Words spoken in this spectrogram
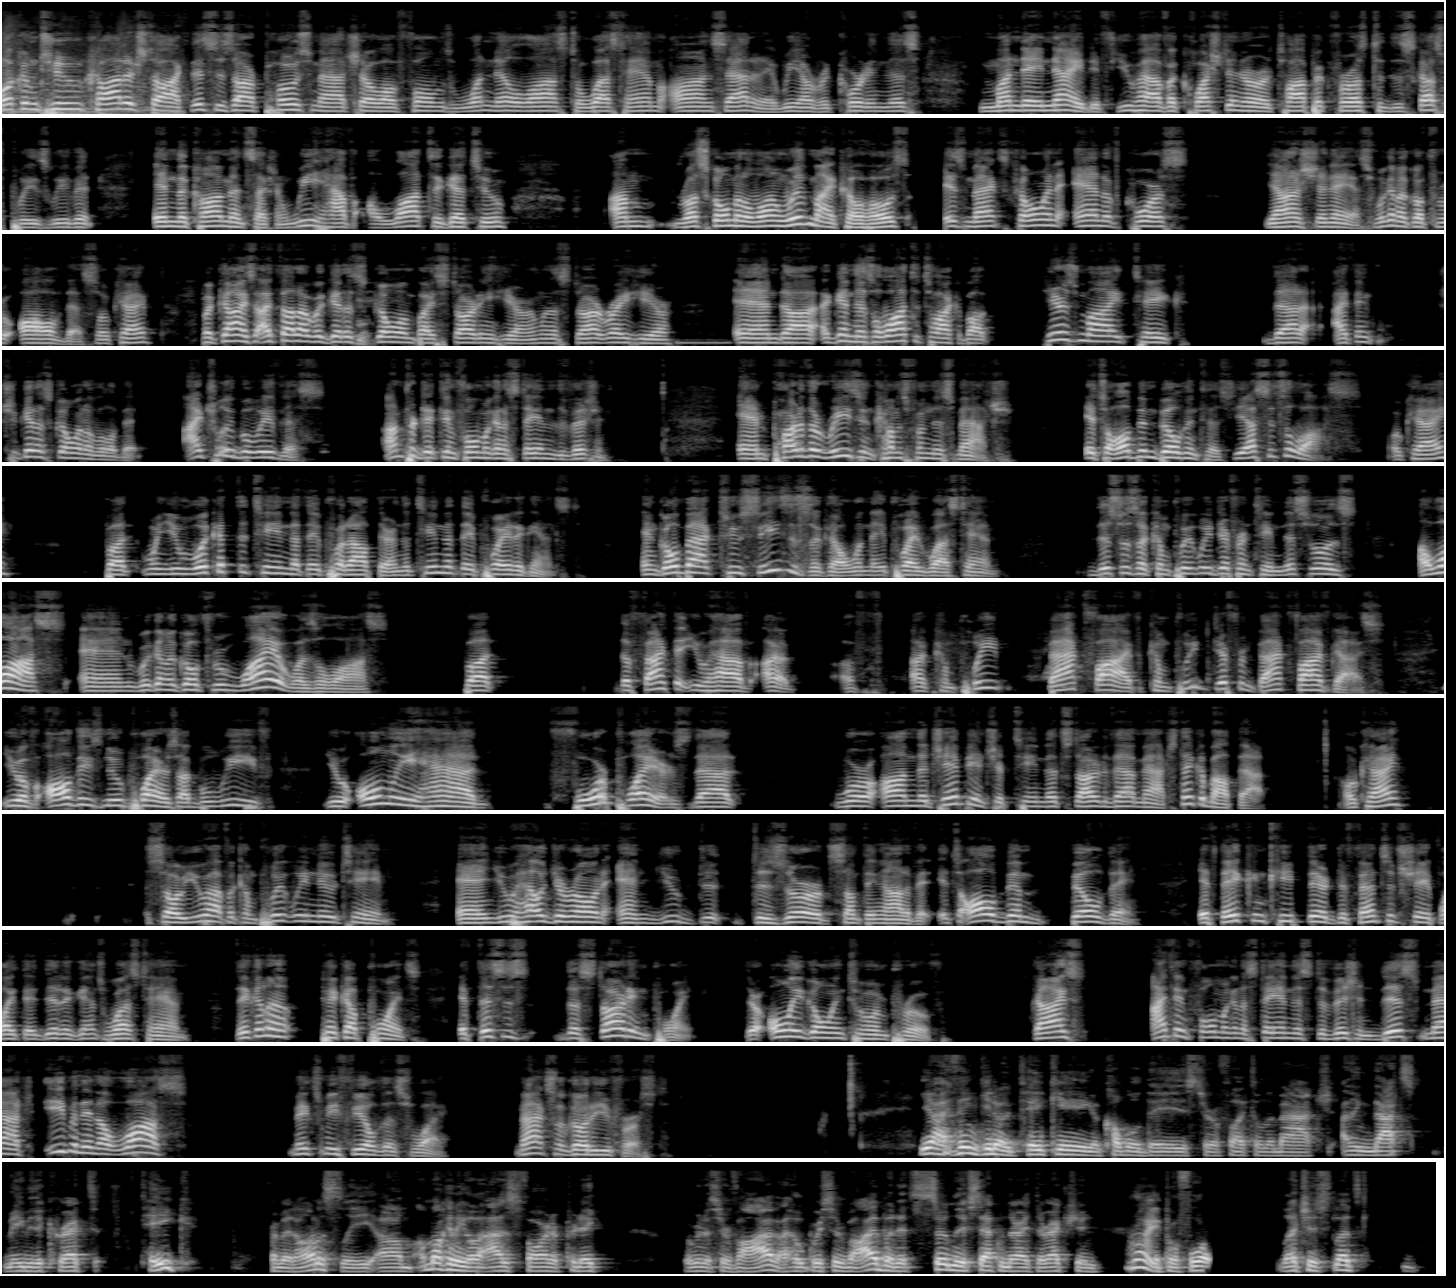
Welcome to Cottage Talk. This is our post match show of Fulham's 1 0 loss to West Ham on Saturday. We are recording this Monday night. If you have a question or a topic for us to discuss, please leave it in the comment section. We have a lot to get to. I'm Russ Goldman along with my co host is Max Cohen and, of course, Janis Janaeus. We're going to go through all of this, okay? But, guys, I thought I would get us going by starting here. I'm going to start right here. And uh, again, there's a lot to talk about Here's my take that I think should get us going a little bit. I truly believe this. I'm predicting Fulham are going to stay in the division. And part of the reason comes from this match. It's all been building to this. Yes, it's a loss, okay? But when you look at the team that they put out there and the team that they played against, and go back two seasons ago when they played West Ham, this was a completely different team. This was a loss, and we're going to go through why it was a loss. But the fact that you have a, a, a complete back five, complete different back five guys. You have all these new players. I believe you only had four players that were on the championship team that started that match. Think about that. Okay? So you have a completely new team and you held your own and you d- deserved something out of it. It's all been building. If they can keep their defensive shape like they did against West Ham, they're going to pick up points. If this is the starting point, they're only going to improve. Guys, I think Fulham are going to stay in this division. This match, even in a loss, makes me feel this way. Max, I'll go to you first. Yeah, I think, you know, taking a couple of days to reflect on the match, I think that's maybe the correct take from it, honestly. Um, I'm not going to go as far to predict we're going to survive. I hope we survive, but it's certainly a step in the right direction. Right. Before let's just let's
